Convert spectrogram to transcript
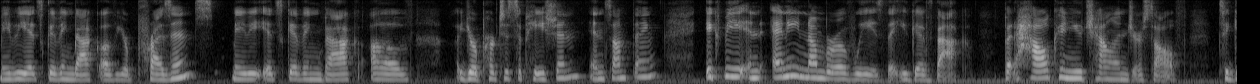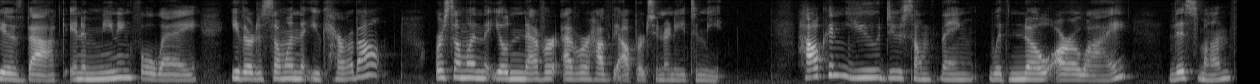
maybe it's giving back of your presence, maybe it's giving back of your participation in something. It could be in any number of ways that you give back. But how can you challenge yourself to give back in a meaningful way, either to someone that you care about or someone that you'll never ever have the opportunity to meet? How can you do something with no ROI this month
